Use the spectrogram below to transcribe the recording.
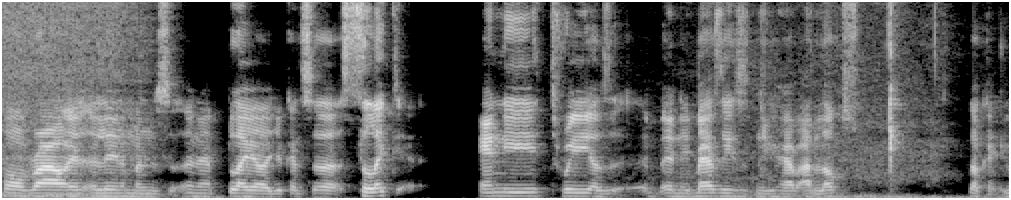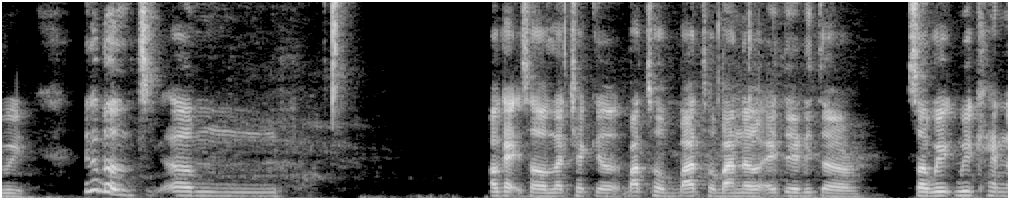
for round elements in a player. You can uh, select any three as any bases you have unlocked okay we you know um okay so let's check the battle battle banner editor so we, we can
